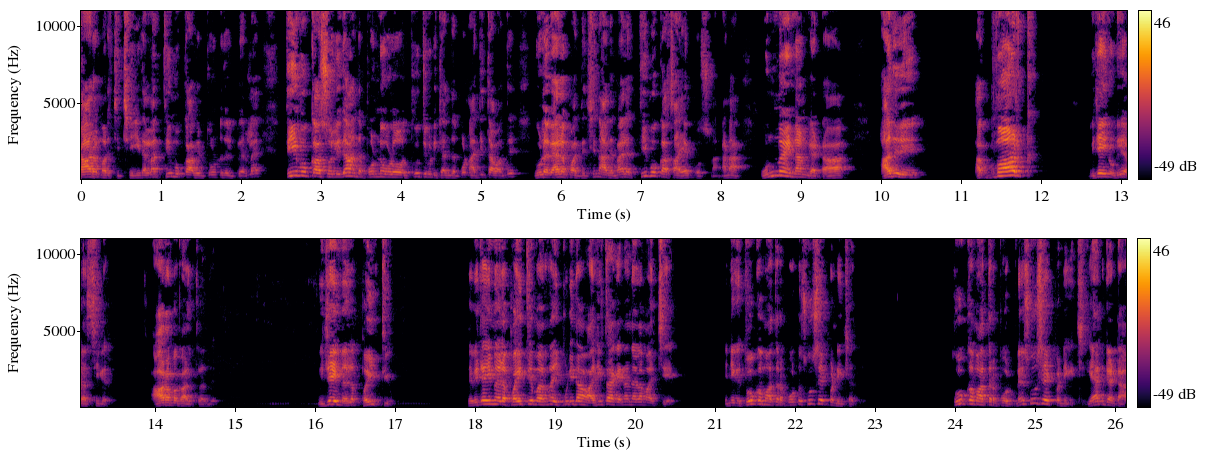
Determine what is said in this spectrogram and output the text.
காரை மறிச்சிச்சு. இதெல்லாம் திமுகவின் தூண்டுதல் பேர்ல. திமுக சொல்லி தான் அந்த பொண்ணு இவ்வளோ தூத்துக்குடி சேர்ந்த பொண்ணு அஜிதா வந்து இவ்வளோ வேலை பார்த்துச்சுன்னு அது மேல திமுக சாய போசினாங்க. ஆனா உண்மை என்னன்னு கேட்டா அது அக்மார்க் விஜயனுடைய ரசிகர். ஆரம்ப காலத்துல இருந்து விஜய் மேல பைத்தியம். இந்த விஜய் மேல பைத்தியமா இருந்தா இப்படிதான் அஜிதாக்கு என்ன நிலமாச்சு இன்னைக்கு தூக்க மாத்திரை போட்டு சூசைட் பண்ணிக்கிச்சு அது. தூக்க மாத்திரை போட்டுன்னு சூசைட் பண்ணிக்கிச்சு ஏன்னு கேட்டா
